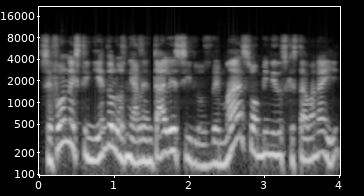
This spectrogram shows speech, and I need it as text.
se fueron extinguiendo los neandertales y los demás homínidos que estaban ahí.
